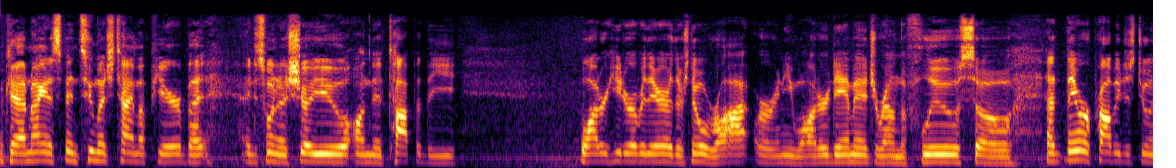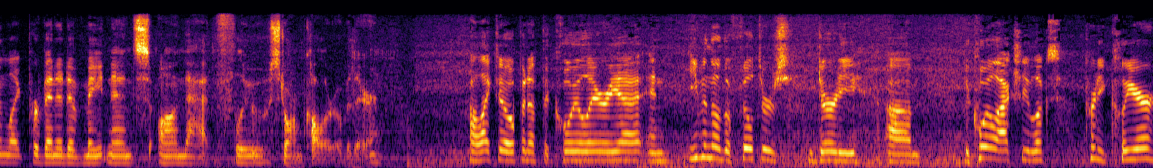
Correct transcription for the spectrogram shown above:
Okay, I'm not going to spend too much time up here, but I just wanted to show you on the top of the water heater over there, there's no rot or any water damage around the flue, so that, they were probably just doing like preventative maintenance on that flue storm collar over there. I like to open up the coil area and even though the filter's dirty, um, the coil actually looks pretty clear,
